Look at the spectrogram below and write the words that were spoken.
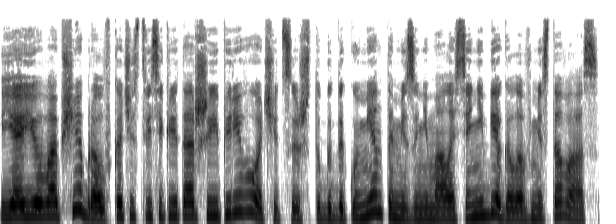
Я ее вообще брал в качестве секретарши и переводчицы, чтобы документами занималась, а не бегала вместо вас.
